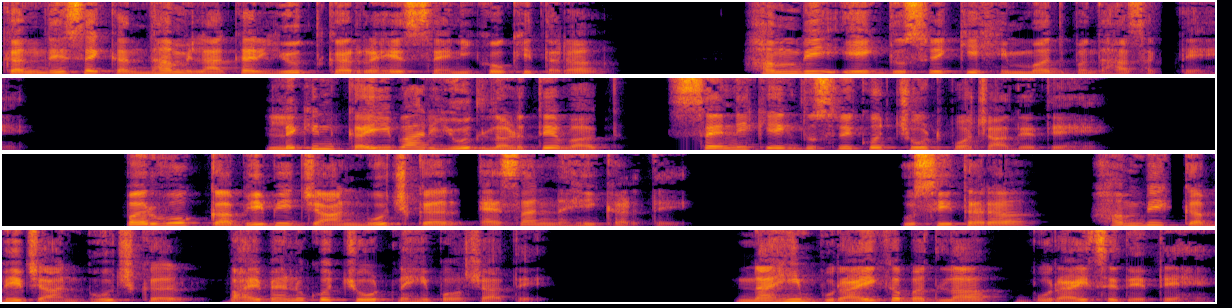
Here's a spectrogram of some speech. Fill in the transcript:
कंधे से कंधा मिलाकर युद्ध कर रहे सैनिकों की तरह हम भी एक दूसरे की हिम्मत बंधा सकते हैं। लेकिन कई बार युद्ध लड़ते वक्त सैनिक एक दूसरे को चोट पहुँचा देते हैं, पर वो कभी भी जानबूझकर ऐसा नहीं करते। उसी तरह हम भी कभी जानबूझकर भाई बहनों को चोट नहीं पहुंचाते, ना ही बुराई का बदला बुराई से देते हैं।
